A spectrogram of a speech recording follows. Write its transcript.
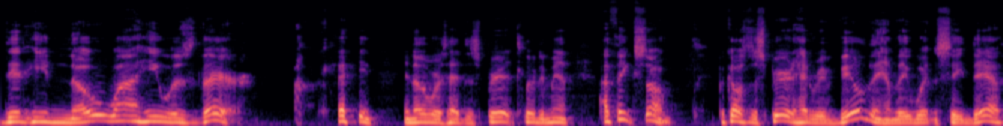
Did he know why he was there? Okay. In other words, had the Spirit clued him in? I think so, because the Spirit had revealed to him that he wouldn't see death,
